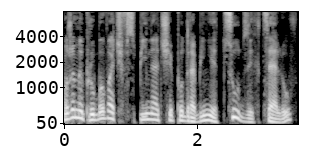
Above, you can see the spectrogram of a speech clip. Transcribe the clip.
Możemy próbować wspinać się po drabinie cudzych celów,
